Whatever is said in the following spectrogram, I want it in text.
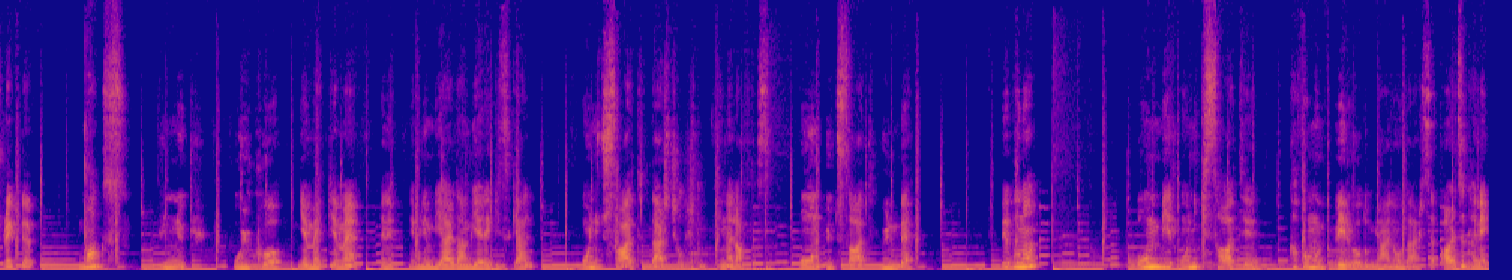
sürekli. Max günlük uyku, yemek yeme, hani ne bileyim bir yerden bir yere git gel. 13 saat ders çalıştım final haftası. 13 saat günde. Ve bunun 11-12 saati kafamı veriyordum yani o derse. Artık hani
